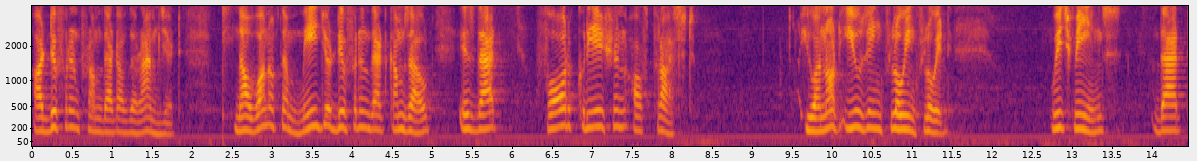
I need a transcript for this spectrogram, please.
are different from that of the ramjet. Now, one of the major difference that comes out is that for creation of thrust, you are not using flowing fluid, which means that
